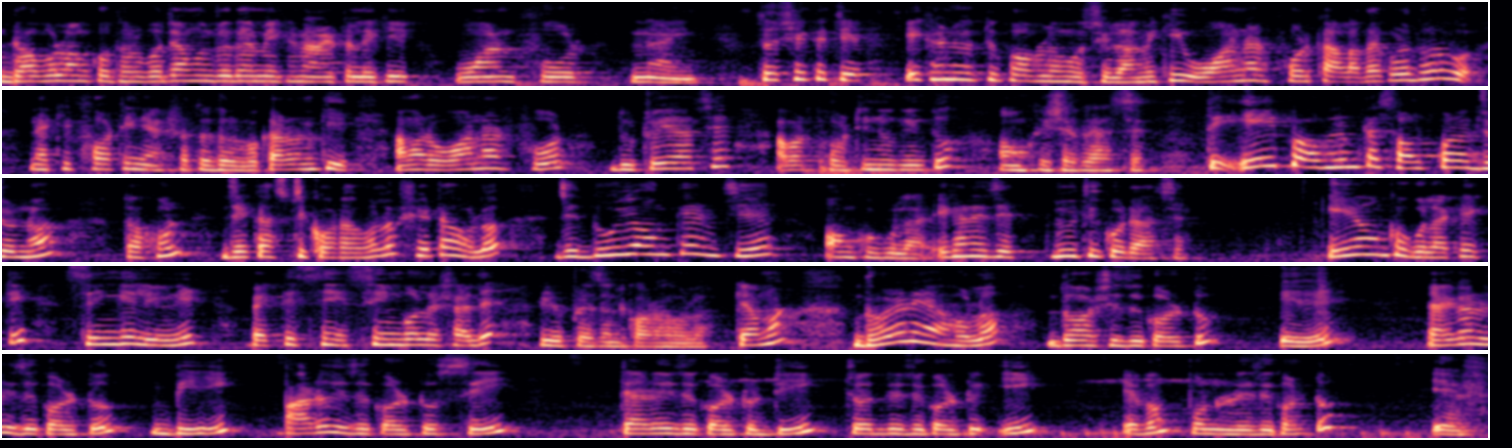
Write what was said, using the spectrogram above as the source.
ডবল অঙ্ক ধরবো? যেমন যদি আমি এখানে আরেকটা লিখি ওয়ান ফোর নাইন তো সেক্ষেত্রে এখানেও একটু প্রবলেম হচ্ছিল। আমি কি ওয়ান আর ফোরকে আলাদা করে ধরবো নাকি ফোরটিন একসাথে ধরবো? কারণ কি, আমার ওয়ান আর ফোর দুটোই আছে, আবার ফোরটিনও কিন্তু অঙ্ক হিসাবে আছে। তো এই প্রবলেমটা সলভ করার জন্য তখন যে কাজটি করা হলো, সেটা হলো যে দুই অঙ্কের যে অঙ্কগুলা, এখানে যে দুইটি করে আছে, এই অঙ্কগুলাকে একটি সিঙ্গেল ইউনিট বা একটি সিম্বলের সাহায্যে রিপ্রেজেন্ট করা হলো। কেমন? ধরে নেওয়া হলো দশ ইজ ইকাল টু এ এগারো ইজ ইকাল টু বি বারো ইজ ইকাল টু সি তেরো ইজ ইকাল টু ডি চোদ্দ ইজ ইকাল টু ই এবং পনেরো ইজ ইকাল টু এফ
